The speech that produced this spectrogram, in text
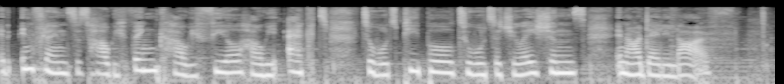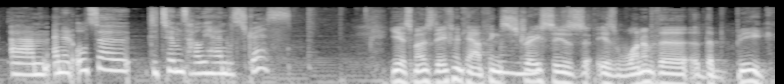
it influences how we think, how we feel, how we act towards people, towards situations in our daily life. Um, and it also determines how we handle stress. Yes, most definitely. I think mm-hmm. stress is is one of the the big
